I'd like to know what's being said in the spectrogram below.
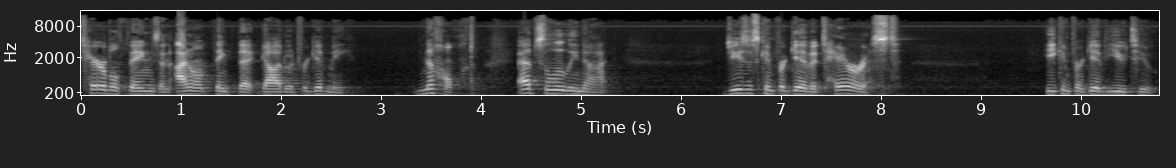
terrible things and I don't think that God would forgive me. No, absolutely not. Jesus can forgive a terrorist, He can forgive you too.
